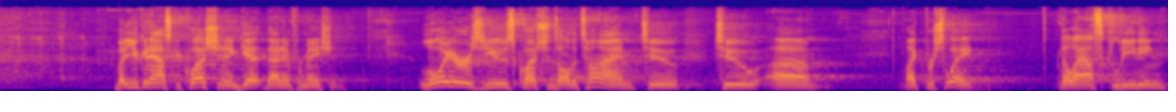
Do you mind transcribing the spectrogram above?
but you can ask a question and get that information. Lawyers use questions all the time to, to uh, like, persuade. They'll ask leading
